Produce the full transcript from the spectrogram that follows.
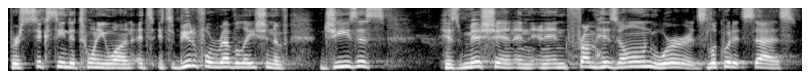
verse 16 to 21. It's, it's a beautiful revelation of Jesus his mission, and, and from his own words, look what it says.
